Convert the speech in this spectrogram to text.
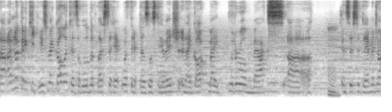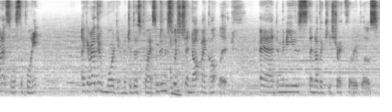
Uh, I'm not gonna keep using my gauntlet because it's a little bit less to hit with and it does less damage, and I got my literal max uh, Mm. consistent damage on it. So what's the point? Like I'd rather do more damage at this point, so I'm just gonna switch to not my gauntlet, and I'm gonna use another ki strike flurry blows.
